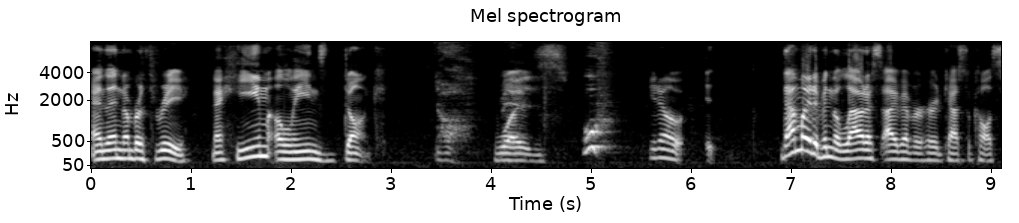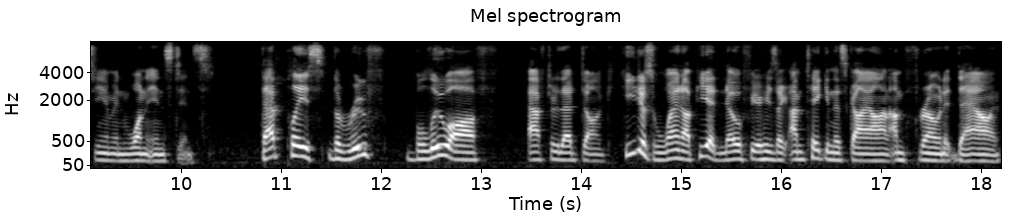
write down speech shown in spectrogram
And then number three, Nahiem Alleyne's dunk. Oh, was, you know, it, that might have been the loudest I've ever heard Cassell Coliseum in one instance. That place, the roof blew off after that dunk. He just went up. He had no fear. He's like, I'm taking this guy on. I'm throwing it down.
